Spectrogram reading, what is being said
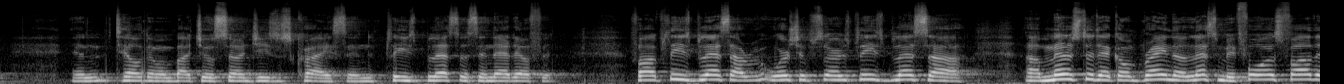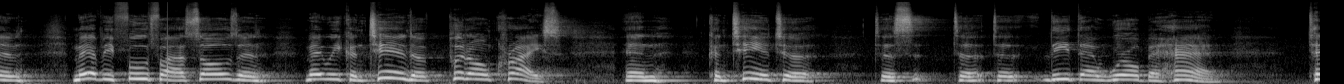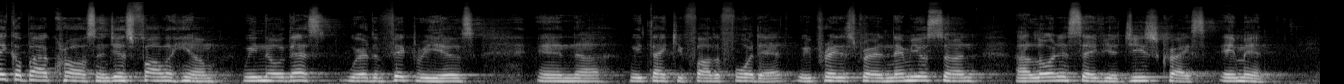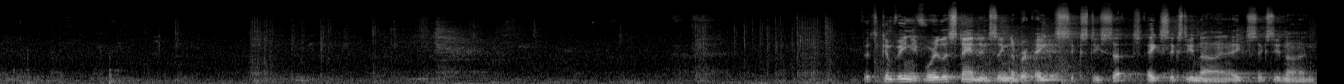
and tell them about your Son, Jesus Christ. And please bless us in that effort. Father, please bless our worship service. Please bless our, our minister that's going to bring the lesson before us, Father. And may it be food for our souls. And may we continue to put on Christ and continue to, to, to, to lead that world behind. Take up our cross and just follow Him. We know that's where the victory is. And uh, we thank you, Father, for that. We pray this prayer in the name of your Son, our Lord and Savior, Jesus Christ. Amen. If it's convenient for you, let's stand and sing number 866 869. 869.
